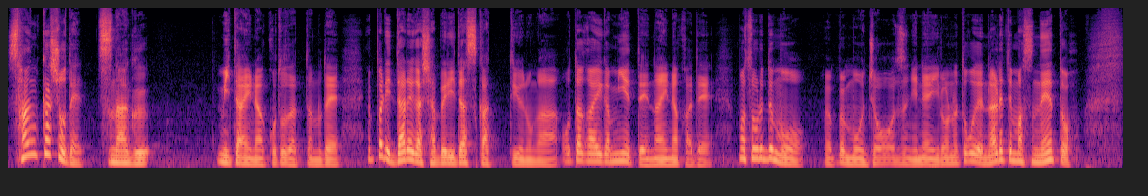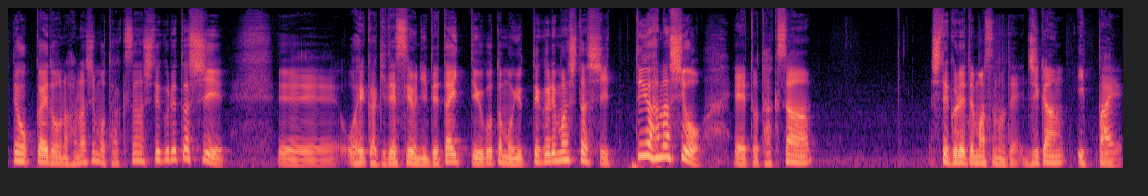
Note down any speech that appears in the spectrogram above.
3箇所でつなぐ。みたいなことだったのでやっぱり誰が喋り出すかっていうのがお互いが見えてない中で、まあ、それでもやっぱりもう上手にねいろんなとこで慣れてますねと。で北海道の話もたくさんしてくれたし、えーお絵描きですよに出たいっていうことも言ってくれましたしっていう話を、えー、とたくさんしてくれてますので時間いっぱい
